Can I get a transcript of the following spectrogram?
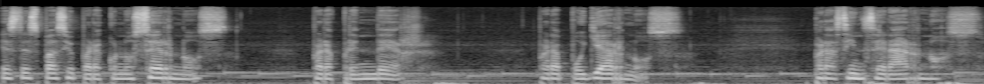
este espacio para conocernos, para aprender, para apoyarnos, para sincerarnos.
